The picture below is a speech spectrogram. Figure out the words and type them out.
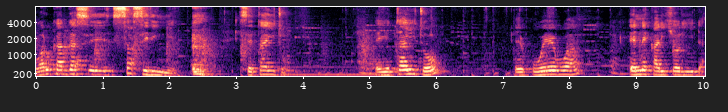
walukagga sasirinya. Se tayito eyo tayito ekuweebwa ene culture leader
